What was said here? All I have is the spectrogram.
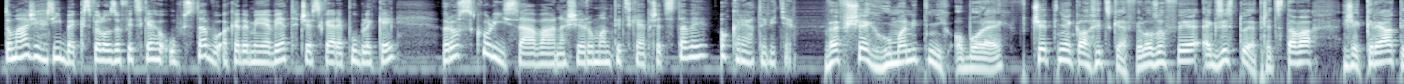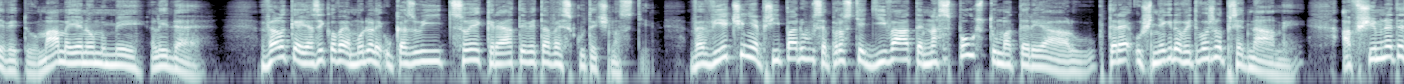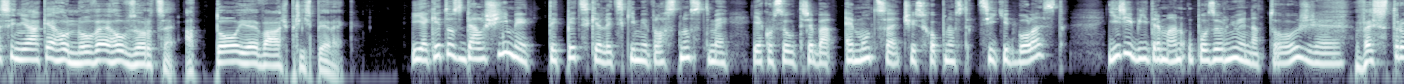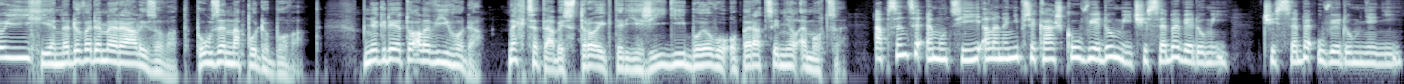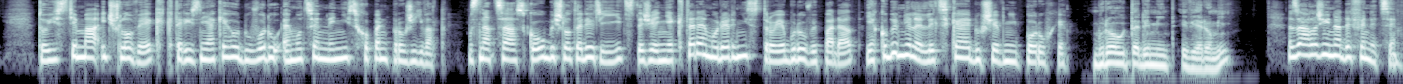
Tomáš Hříbek z Filozofického ústavu Akademie věd České republiky rozkolísává naše romantické představy o kreativitě. Ve všech humanitních oborech, včetně klasické filozofie, existuje představa, že kreativitu máme jenom my, lidé. Velké jazykové modely ukazují, co je kreativita ve skutečnosti. Ve většině případů se prostě díváte na spoustu materiálů, které už někdo vytvořil před námi a všimnete si nějakého nového vzorce a to je váš příspěvek. Jak je to s dalšími typicky lidskými vlastnostmi, jako jsou třeba emoce či schopnost cítit bolest? Jiří Víderman upozorňuje na to, že... Ve strojích je nedovedeme realizovat, pouze napodobovat. Někdy je to ale výhoda. Nechcete, aby stroj, který řídí bojovou operaci, měl emoce. Absence emocí ale není překážkou vědomí či sebevědomí či sebeuvědomění. To jistě má i člověk, který z nějakého důvodu emoce není schopen prožívat. S nadsázkou by šlo tedy říct, že některé moderní stroje budou vypadat, jako by měly lidské duševní poruchy. Budou tedy mít i vědomí? Záleží na definici.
